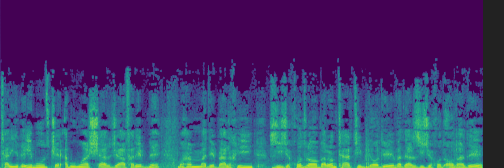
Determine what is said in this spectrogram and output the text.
طریقه بود که ابو معشر جعفر ابن محمد بلخی زیج خود را بر آن ترتیب داده و در زیج خود آورده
